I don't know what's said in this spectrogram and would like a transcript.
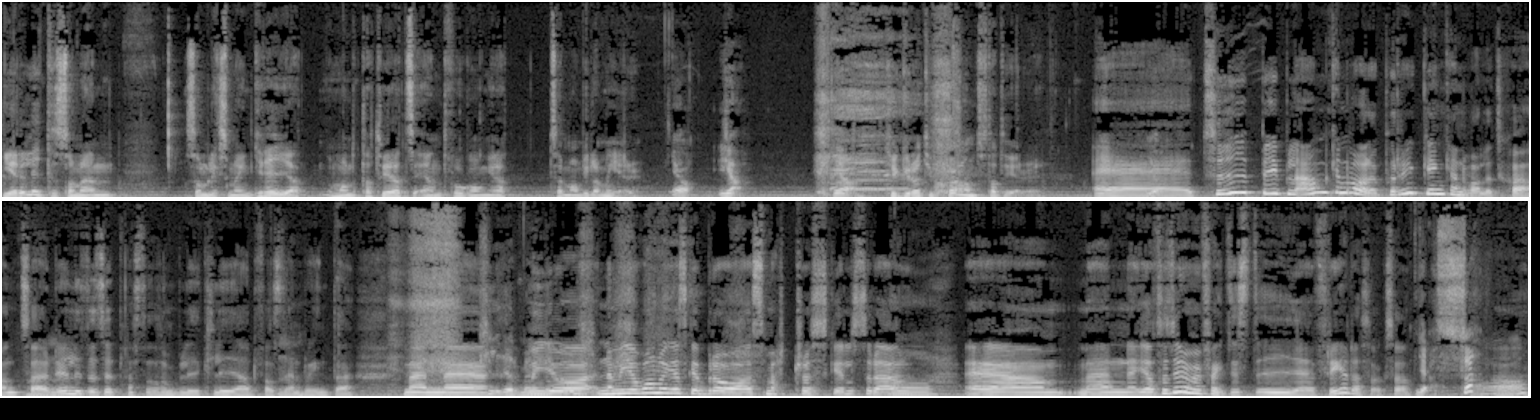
Är det lite som en, som liksom en grej att om man har tatuerat sig en, två gånger att man vill ha mer? ja. Ja. ja. Tycker du att det är skönt att tatuera dig? Eh, Typ ibland kan det vara det. På ryggen kan det vara lite skönt. Så. Mm. Det är lite typ nästan som att bli kliad fast ändå inte. Men, eh, men, jag, nej, men jag har nog ganska bra smärttröskel sådär. Ja. Eh, men jag tatuerade mig faktiskt i eh, fredags också. Jaså? Ja,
